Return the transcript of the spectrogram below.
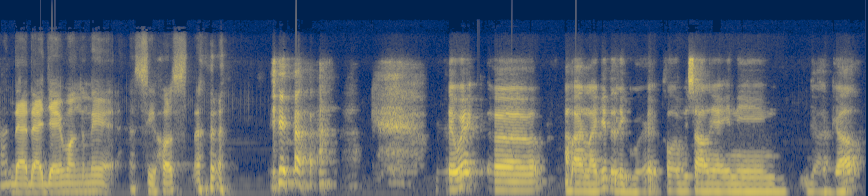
Ada-ada aja emang nih si host. BTW eh, tambahan lagi dari gue, kalau misalnya ini gagal,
